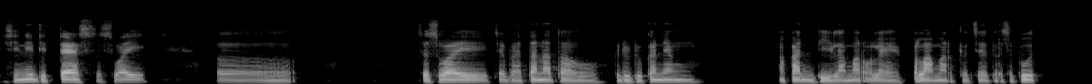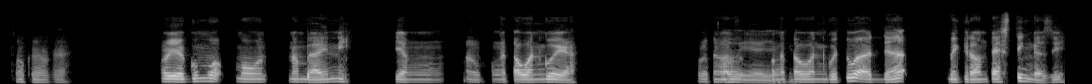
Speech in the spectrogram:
Di sini dites sesuai eh, sesuai jabatan atau kedudukan yang akan dilamar oleh pelamar kerja tersebut. Oke oke. Oh iya, gue mau mau nambahin nih yang eh, pengetahuan gue ya. Pengetahuan, Oh iya iya. pengetahuan gue tuh ada background testing gak sih?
